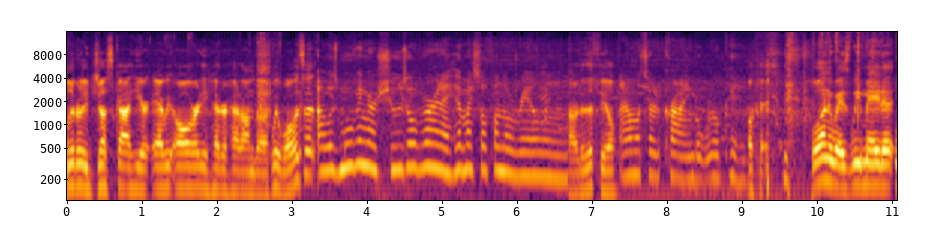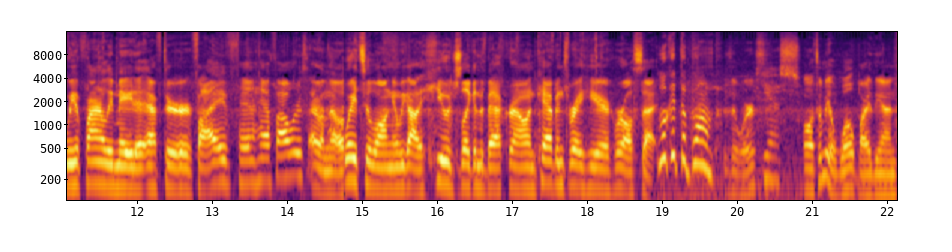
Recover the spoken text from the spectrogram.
Literally just got here. Abby already hit her head on the. Wait, what was it? I was moving our shoes over and I hit myself on the railing. How did it feel? I almost started crying, but we're okay. Okay. well, anyways, we made it. We finally made it after five and a half hours. I don't know. Way too long, and we got a huge lake in the background. Cabin's right here. We're all set. Look at the bump. Is it worse? Yes. Oh, it's gonna be a welt by the end.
